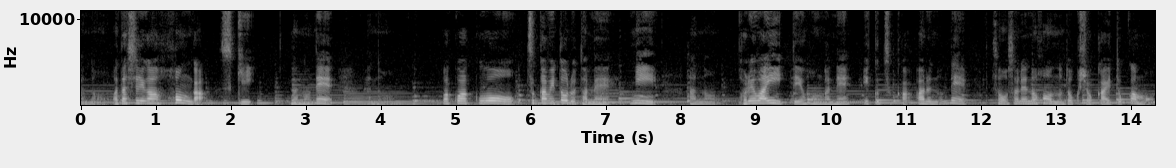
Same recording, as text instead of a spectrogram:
あの私が本が好きなのであのワクワクをつかみ取るためにあのこれはいいっていう本がねいくつかあるのでそうそれの本の読書会とかも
